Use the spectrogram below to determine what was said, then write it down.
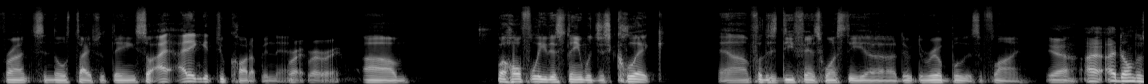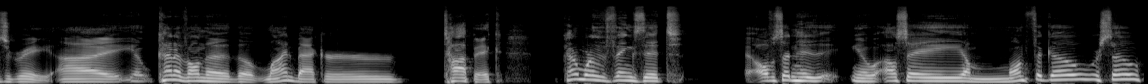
fronts and those types of things. So I, I didn't get too caught up in that. right, right, right. Um, but hopefully this thing will just click um, for this defense once the, uh, the the real bullets are flying. Yeah, I, I don't disagree. Uh, you know, kind of on the the linebacker topic, kind of one of the things that all of a sudden has you know I'll say a month ago or so,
